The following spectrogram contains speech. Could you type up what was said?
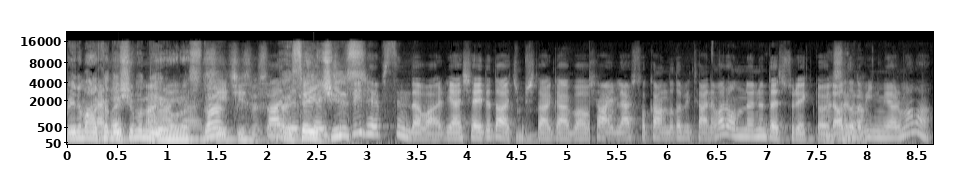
Benim arkadaşımın hep- yeri Aynen. orası da. Şey cheese mesela. Sadece say şey cheese. değil hepsinde var. Yani şeyde de açmışlar galiba. Şairler Sokağı'nda da bir tane var. Onun önü de sürekli öyle. Mesela? Adını bilmiyorum ama.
